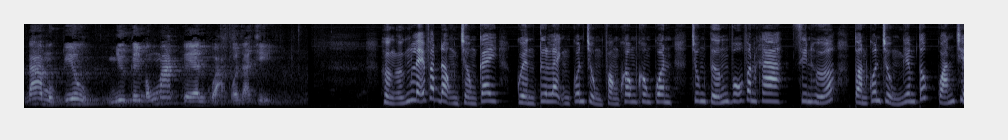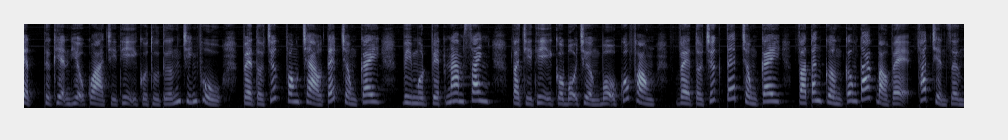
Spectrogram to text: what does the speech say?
đa mục tiêu như cây bóng mát, cây ăn quả có giá trị. Hưởng ứng lễ phát động trồng cây, quyền tư lệnh quân chủng phòng không không quân, Trung tướng Vũ Văn Kha xin hứa toàn quân chủng nghiêm túc quán triệt thực hiện hiệu quả chỉ thị của Thủ tướng Chính phủ về tổ chức phong trào Tết trồng cây vì một Việt Nam xanh và chỉ thị của Bộ trưởng Bộ Quốc phòng về tổ chức Tết trồng cây và tăng cường công tác bảo vệ phát triển rừng.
